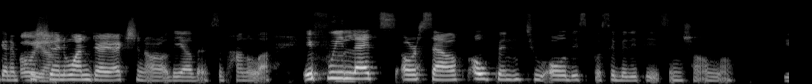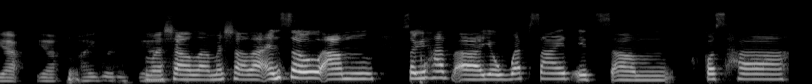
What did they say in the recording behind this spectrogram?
gonna oh, push oh, yeah. you in one direction or the other subhanallah if we right. let ourselves open to all these possibilities inshallah yeah yeah i agree yeah. mashallah mashallah and so um so you have uh your website it's um fusha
